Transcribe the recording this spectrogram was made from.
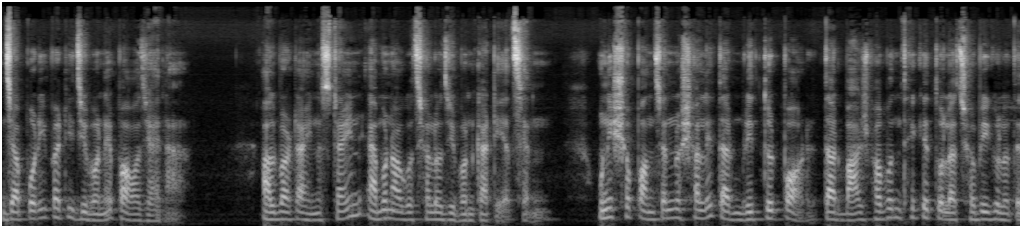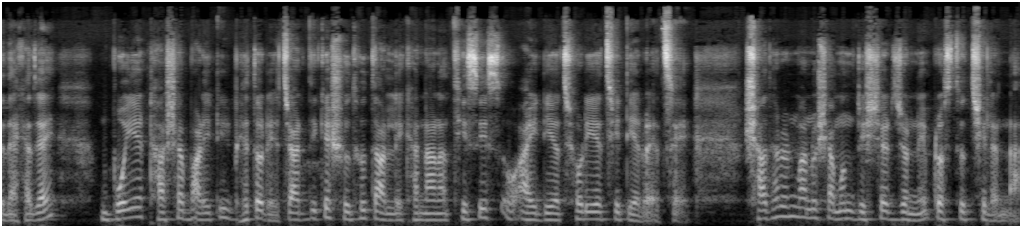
যা পরিপাটি জীবনে পাওয়া যায় না। আলবার্ট আইনস্টাইন এমন অগোছালো জীবন কাটিয়েছেন। উনিশশো পঞ্চান্ন সালে তার মৃত্যুর পর তার বাসভবন থেকে তোলা ছবিগুলোতে দেখা যায়, বইয়ে ঠাসা বাড়িটির ভেতরে চারদিকে শুধু তার লেখা নানা থিসিস ও আইডিয়া ছড়িয়ে ছিটিয়ে রয়েছে। সাধারণ মানুষ এমন দৃশ্যের জন্য প্রস্তুত ছিলেন না।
